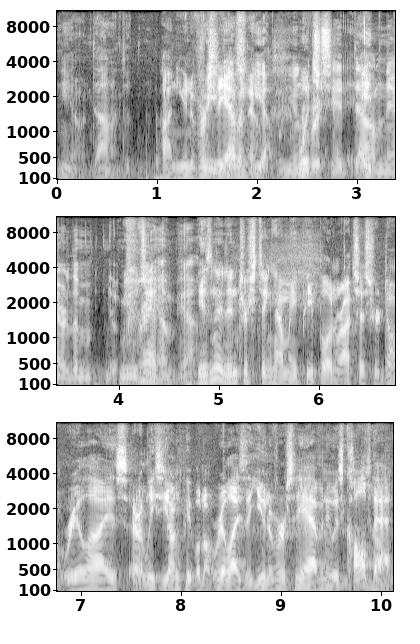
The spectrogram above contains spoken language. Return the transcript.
you know, down at the On University previous- Avenue, Yeah, which university it- down near the museum. Yeah. Isn't it interesting how many people in Rochester don't realize, or at least young people don't realize that University Avenue is called that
